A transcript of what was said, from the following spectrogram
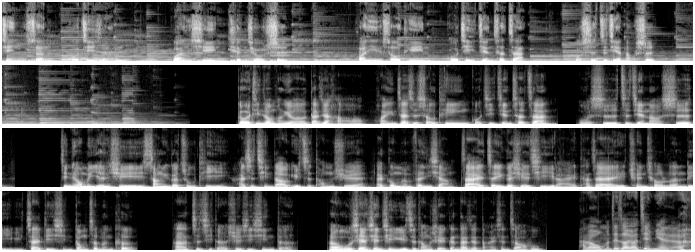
晋升国际人，关心全球事，欢迎收听国际监测站，我是志坚老师。各位听众朋友，大家好，欢迎再次收听国际监测站，我是志坚老师。今天我们延续上一个主题，还是请到玉子同学来跟我们分享，在这一个学期以来，他在全球伦理与在地行动这门课，他自己的学习心得。那我现在先请玉子同学跟大家打一声招呼。Hello，我们这周又见面了。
